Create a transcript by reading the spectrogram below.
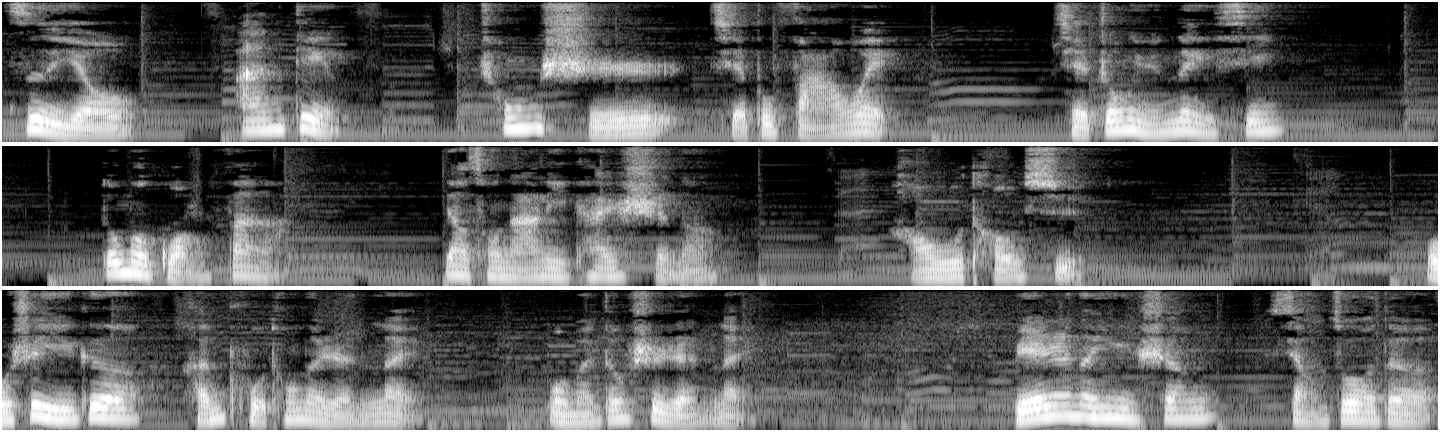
自由、安定、充实且不乏味，且忠于内心。多么广泛啊！要从哪里开始呢？毫无头绪。我是一个很普通的人类，我们都是人类。别人的一生想做的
